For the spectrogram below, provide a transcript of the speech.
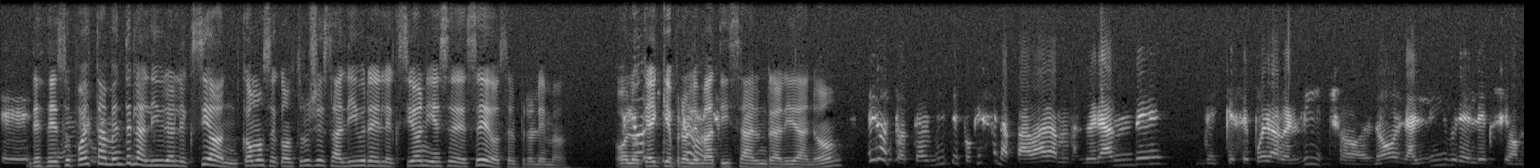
Eh, Desde supuestamente la libre elección. ¿Cómo se construye esa libre elección y ese deseo es el problema? O lo que hay que problematizar en realidad, ¿no? Pero totalmente, porque esa es la pavada más grande de que se puede haber dicho, ¿no? La libre elección.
